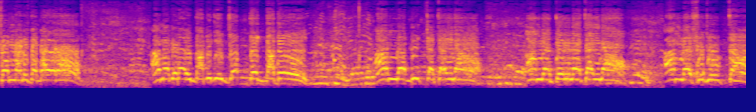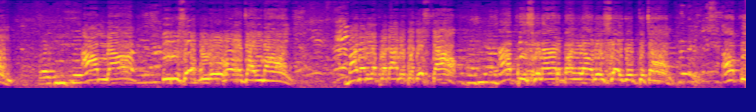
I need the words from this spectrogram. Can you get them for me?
সম্মানিত ভাইয়েরা, আমাদের এই দাবিটি যৌক্তিক দাবি। আমরা ভিক্ষা চাই না, আমরা করুণা চাই না, আমরা সুযোগ চাই। আমরা তিরিশে বুড়ো হয়ে যাই নাই। মাননীয় প্রধান উপদেষ্টা, আপনি সোনার বাংলা অবশ্যই করতে চান। আপনি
